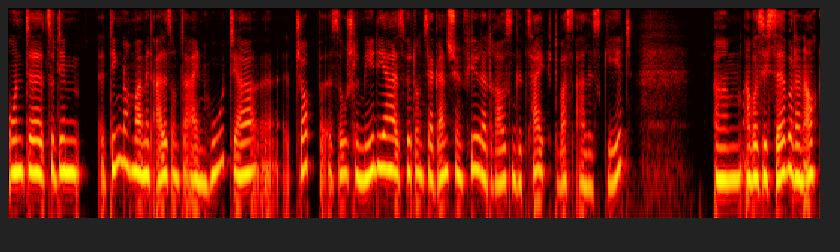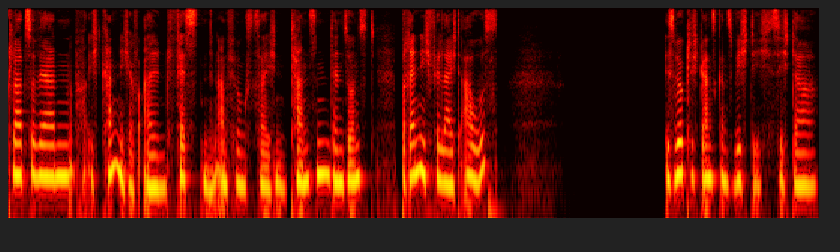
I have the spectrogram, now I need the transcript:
Und äh, zu dem Ding nochmal mit alles unter einen Hut, ja, äh, Job, Social Media, es wird uns ja ganz schön viel da draußen gezeigt, was alles geht. Ähm, aber sich selber dann auch klar zu werden, ich kann nicht auf allen Festen in Anführungszeichen tanzen, denn sonst brenne ich vielleicht aus, ist wirklich ganz, ganz wichtig, sich da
